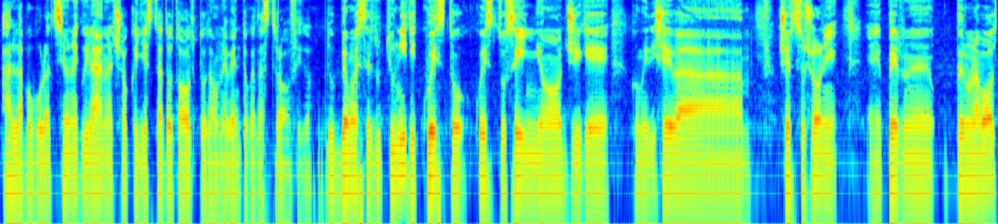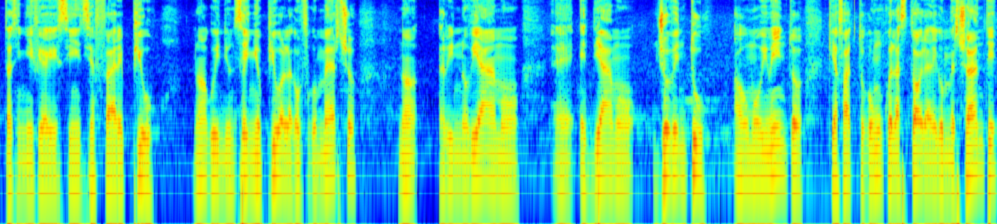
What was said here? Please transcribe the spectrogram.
alla popolazione aquilana ciò che gli è stato tolto da un evento catastrofico. Dobbiamo essere tutti uniti, questo, questo segno oggi che come diceva Celso Cioni eh, per, per, una volta significa che si inizia a fare più, no? quindi un segno più alla Confcommercio, no? rinnoviamo eh, e diamo gioventù a un movimento che ha fatto comunque la storia dei commercianti,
